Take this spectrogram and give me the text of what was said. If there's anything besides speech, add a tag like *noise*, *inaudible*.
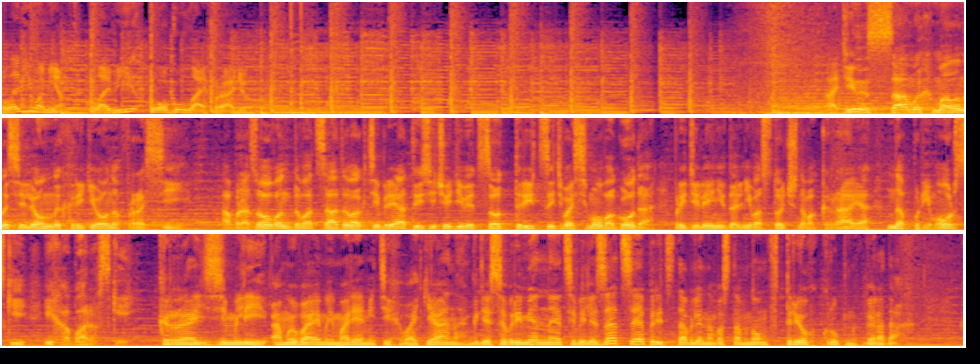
Лови момент, лови Тогу Лайф Радио. Один из самых малонаселенных регионов России. Образован 20 октября 1938 года при делении Дальневосточного края на Приморский и Хабаровский. Край Земли, омываемый морями Тихого океана, где современная цивилизация представлена в основном в трех крупных городах –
